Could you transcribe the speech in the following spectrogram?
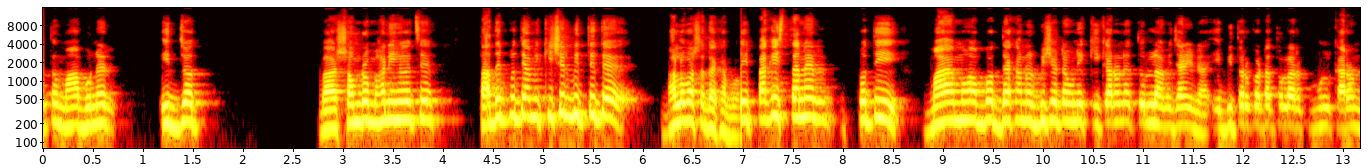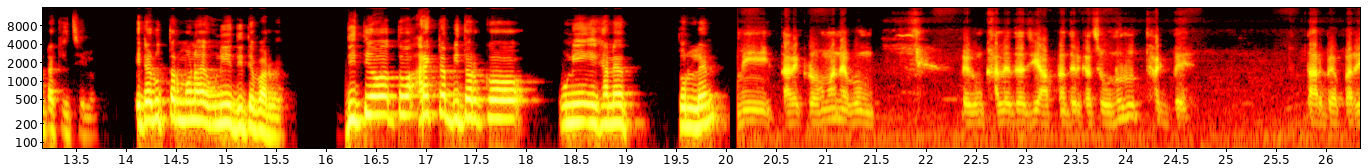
এত মা বোনের ইজ্জত বা সম্ভ্রমহানি হয়েছে, তাদের প্রতি আমি কিসের ভিত্তিতে ভালোবাসা দেখাবো? এই পাকিস্তানের প্রতি মায়া মোহাব্বত দেখানোর বিষয়টা উনি কি কারণে তুললো আমি জানি না। এই বিতর্কটা তোলার মূল কারণটা কি ছিল? এটার উত্তর মনে হয় উনি দিতে পারবে। দ্বিতীয়ত আরেকটা বিতর্ক উনি এখানে তুললেন। আমি তারেক রহমান এবং বেগম খালেদা জি আপনাদের কাছে অনুরোধ থাকবে তার ব্যাপারে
